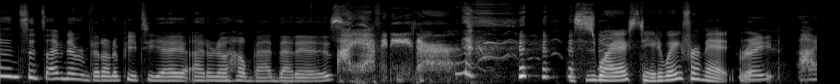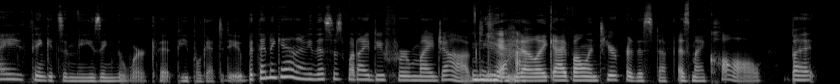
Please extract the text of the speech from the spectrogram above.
And since I've never been on a PTA, I don't know how bad that is. I haven't either. this is why I've stayed away from it. Right. I think it's amazing the work that people get to do. But then again, I mean, this is what I do for my job. Too. Yeah. You know, like I volunteer for this stuff as my call. But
